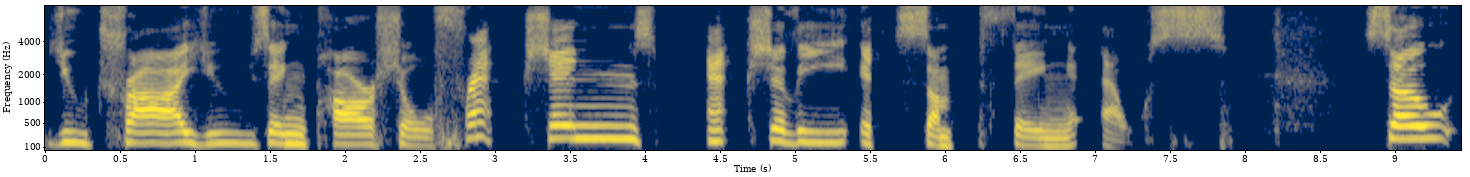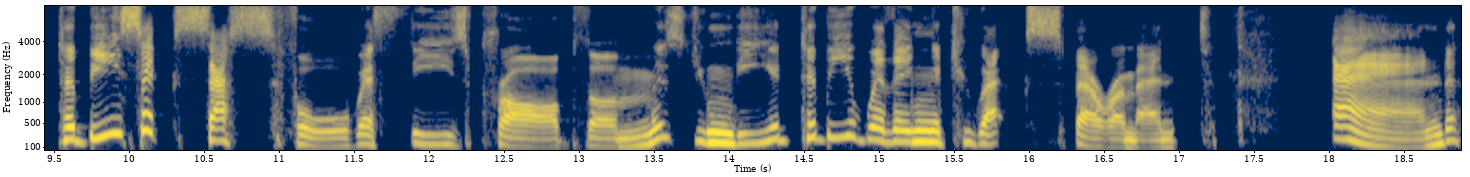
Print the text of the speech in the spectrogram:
You try using partial fractions. Actually, it's something else. So to be successful with these problems, you need to be willing to experiment. And,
